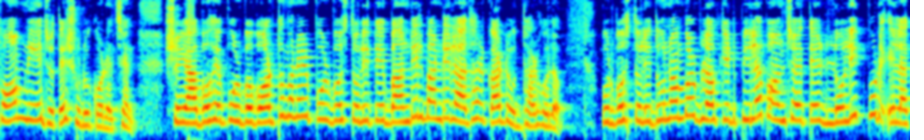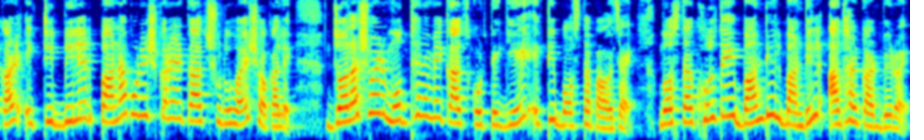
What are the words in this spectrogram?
ফর্ম নিয়ে যেতে শুরু করেছেন। সেই আবহে পূর্ব বর্ধমানের পূর্বস্থলীতে বান্ডিল বান্ডিল আধার কার্ড উদ্ধার হলো। পূর্বস্থলী দু নম্বর ব্লকের পিলা পঞ্চায়েতের ললিতপুর এলাকার একটি বিলের পানা পরিষ্কারের কাজ শুরু হয় সকালে। জলাশয়ের মধ্যে নেমে কাজ করতে গিয়ে একটি বস্তা পাওয়া যায়। বস্তা খুলতেই বান্ডিল বান্ডিল আধার কার্ড বেরোয়।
